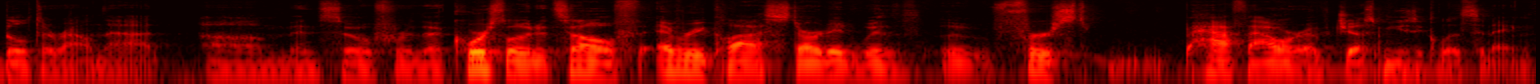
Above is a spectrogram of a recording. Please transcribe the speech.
built around that. Um, and so for the course load itself, every class started with the first half hour of just music listening.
